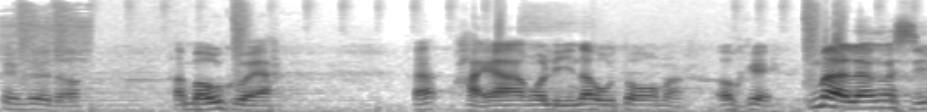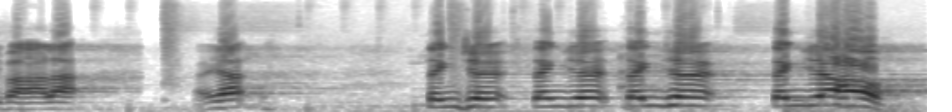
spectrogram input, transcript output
飛唔 feel 到？係咪好攰啊？啊，係啊，我練得好多嘛。OK，咁啊兩個示範下啦。一，定住，定住，定住，定住一號，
